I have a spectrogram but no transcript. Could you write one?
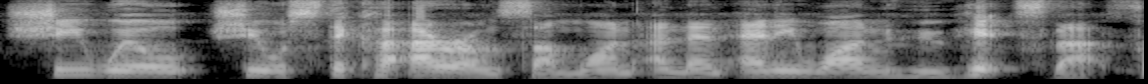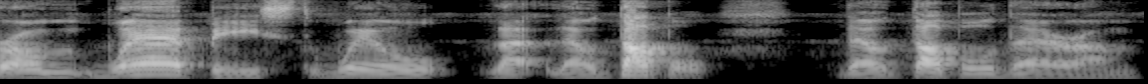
she will she will stick her arrow on someone, and then anyone who hits that from Beast will they'll double, they'll double their um.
